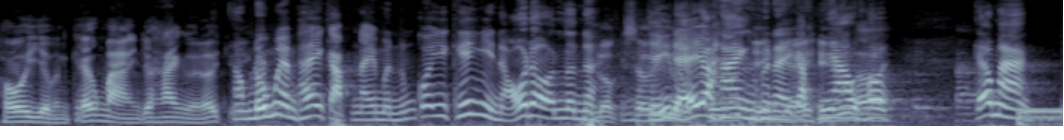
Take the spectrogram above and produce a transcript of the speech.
Thôi giờ mình kéo màn cho hai người nói chuyện. Không đúng em thấy cặp này mình không có ý kiến gì nổi đâu anh linh à. Luật sư chỉ để cho hai người này gặp nhau đó. thôi. Kéo màn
